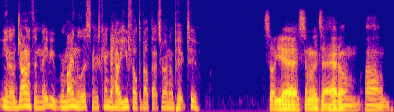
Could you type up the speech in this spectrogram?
you know jonathan maybe remind the listeners kind of how you felt about that toronto pick too so yeah similar to adam um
